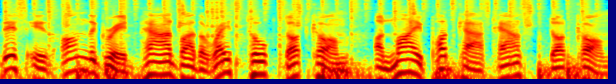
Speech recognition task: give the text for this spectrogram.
This is On the Grid, powered by the racetalk.com on mypodcasthouse.com.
